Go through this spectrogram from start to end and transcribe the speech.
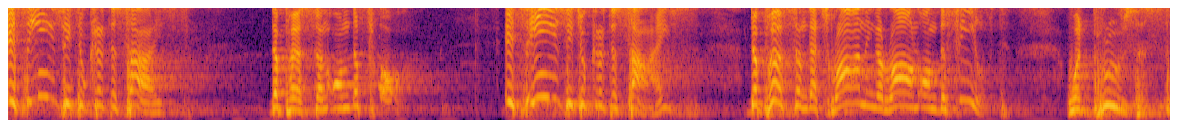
It's easy to criticize the person on the floor. It's easy to criticize the person that's running around on the field with bruises.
